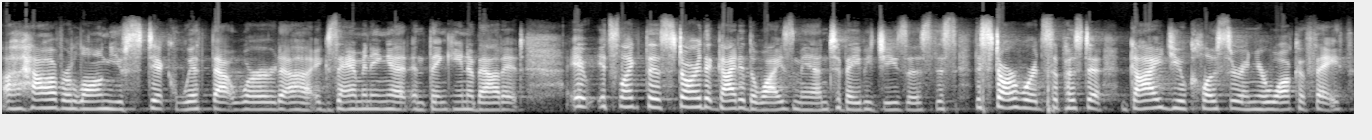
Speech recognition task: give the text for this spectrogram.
uh, however long you stick with that word, uh, examining it and thinking about it. it. It's like the star that guided the wise men to baby Jesus. This, the star word's supposed to guide you closer in your walk of faith.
